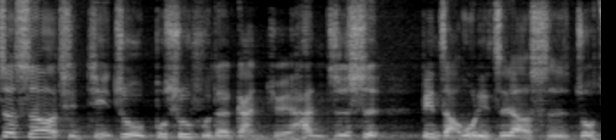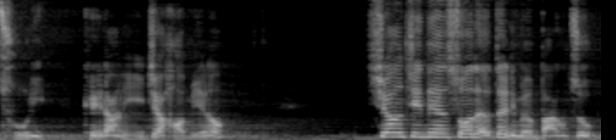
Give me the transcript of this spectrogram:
这时候请记住不舒服的感觉和姿势，并找物理治疗师做处理，可以让你一觉好眠哦。希望今天说的对你们帮助。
